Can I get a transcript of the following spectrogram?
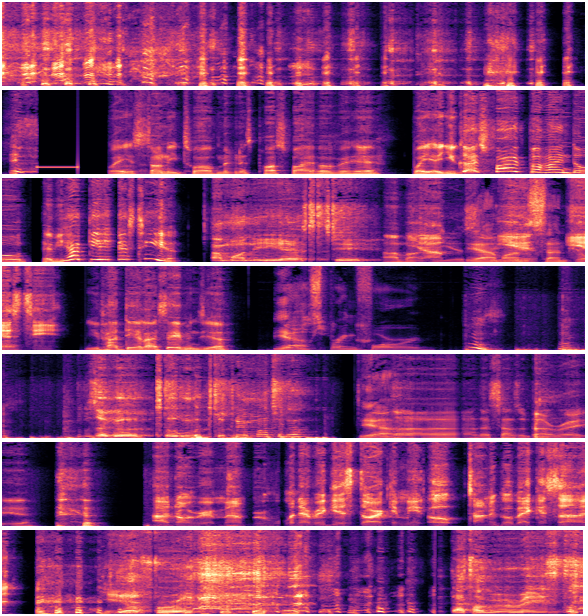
Wait, it's only 12 minutes past five over here. Wait, are you guys five behind or have you had DST yet? I'm on EST. I'm on Yeah. EST. Yeah, I'm on ES- Central. EST. You've had daylight savings, yeah? Yeah, spring forward. It was like a two, two, three months ago. Yeah. Uh, that sounds about right. Yeah. I don't remember. Whenever it gets dark in me, oh, time to go back inside. Yo, for real. That's how we were raised.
